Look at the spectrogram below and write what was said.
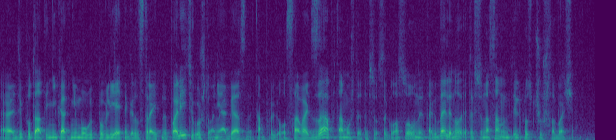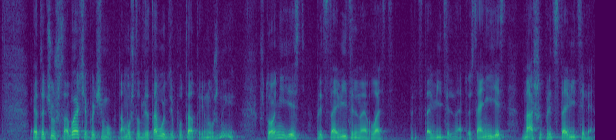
э, депутаты никак не могут повлиять на градостроительную политику, что они обязаны там проголосовать за, потому что это все согласовано и так далее. Но это все на самом деле просто чушь собачья. Это чушь собачья, почему? Потому что для того депутаты и нужны, что они есть представительная власть, представительная, то есть они есть наши представители.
